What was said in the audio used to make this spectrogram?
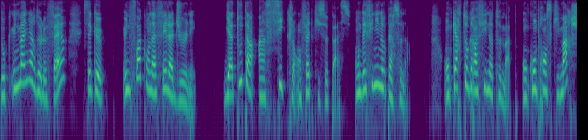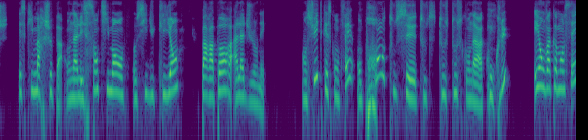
Donc, une manière de le faire, c'est que une fois qu'on a fait la journée, il y a tout un, un cycle, en fait, qui se passe. On définit nos personas. On cartographie notre map. On comprend ce qui marche et ce qui marche pas. On a les sentiments aussi du client par rapport à la journée. Ensuite, qu'est-ce qu'on fait? On prend tout, ce, tout ce qu'on a conclu et on va commencer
